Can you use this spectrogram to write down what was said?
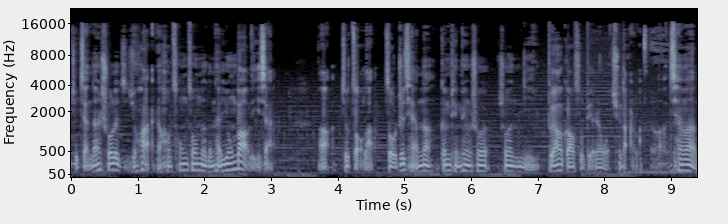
就简单说了几句话，然后匆匆的跟他拥抱了一下，啊，就走了。走之前呢，跟萍萍说说你不要告诉别人我去哪儿了啊，千万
